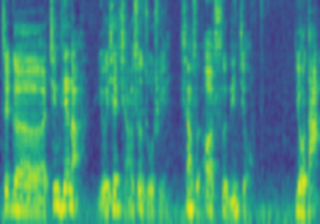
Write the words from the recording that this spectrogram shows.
这个今天呢有一些强势族群，像是二四零九友达。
